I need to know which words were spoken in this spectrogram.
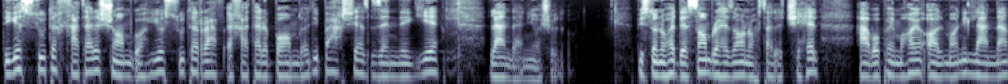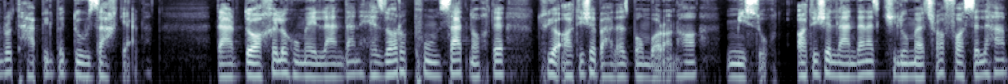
دیگه سوت خطر شامگاهی و سوت رفع خطر بامدادی بخشی از زندگی لندنیا شده بود. 29 دسامبر 1940 هواپیماهای آلمانی لندن رو تبدیل به دوزخ کردند. در داخل حومه لندن 1500 نقطه توی آتیش بعد از بمباران ها میسوخت. آتیش لندن از کیلومترها فاصله هم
